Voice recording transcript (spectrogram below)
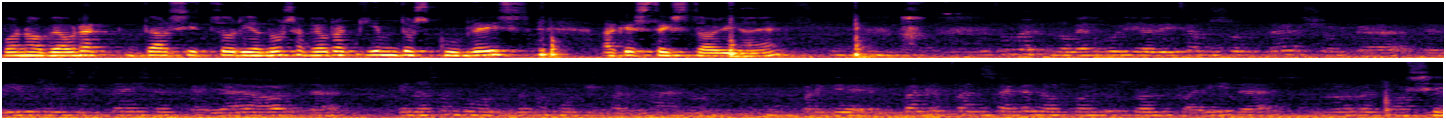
Bueno, a veure, dels historiadors, a veure qui em descobreix aquesta història, eh? Només- Només volia dir que em sobta això que, que dius i insisteixes que hi ha a Horta que no se'n vul- no se'n vulgui parlar, no? Perquè fa que pensar que en el fons són ferides no resoltes, Sí,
